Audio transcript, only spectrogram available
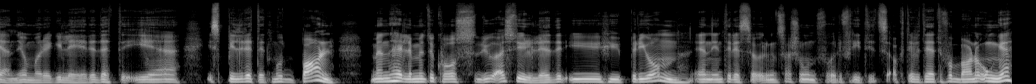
enige om å regulere dette i, i spill rettet mot barn, men Helle Munthe Kaas, du er styreleder i Hyperion, en interesseorganisasjon for fritidsaktiviteter for barn og unge,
